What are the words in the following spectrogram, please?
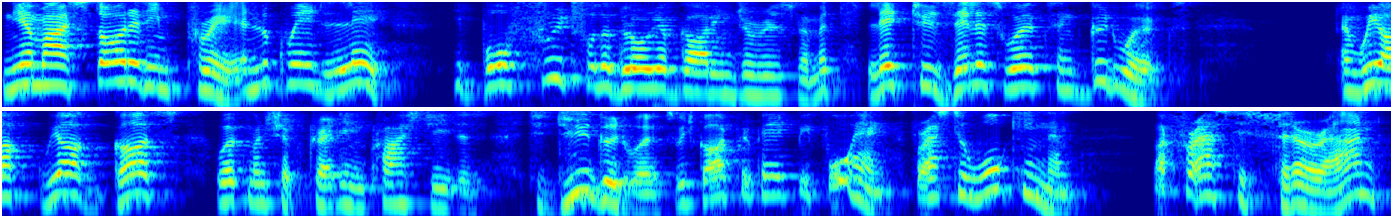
Nehemiah started in prayer, and look where it led. He bore fruit for the glory of God in Jerusalem. It led to zealous works and good works. And we are, we are God's workmanship created in Christ Jesus to do good works, which God prepared beforehand for us to walk in them, not for us to sit around,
